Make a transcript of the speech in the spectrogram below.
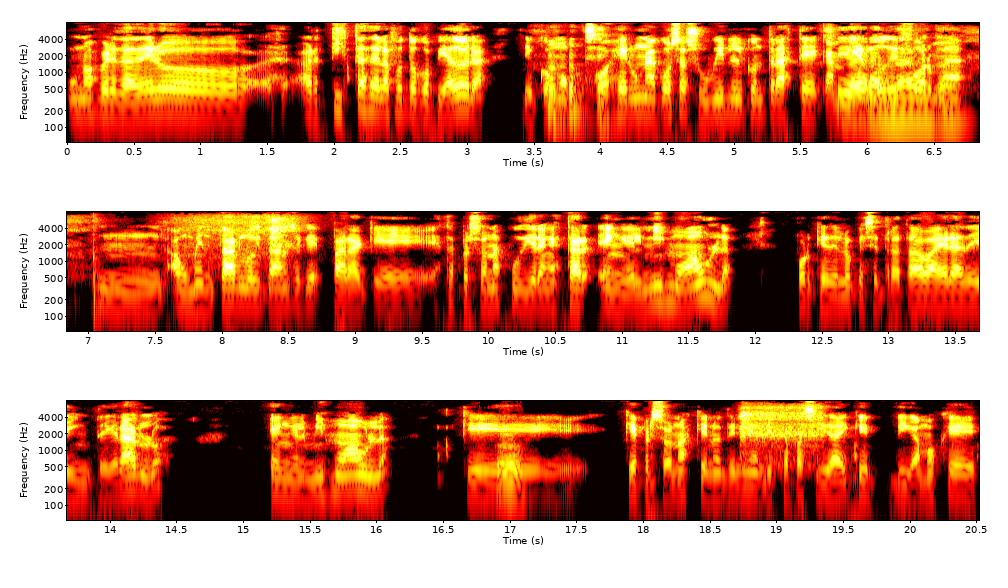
unos verdaderos artistas de la fotocopiadora de cómo coger una cosa subirle el contraste cambiarlo de forma mm, aumentarlo y tal no sé qué para que estas personas pudieran estar en el mismo aula porque de lo que se trataba era de integrarlos en el mismo aula que, mm. que personas que no tenían discapacidad y que digamos que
